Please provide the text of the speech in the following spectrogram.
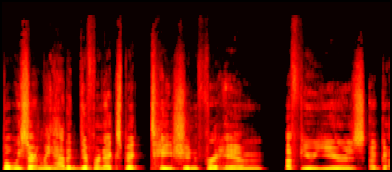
but we certainly had a different expectation for him a few years ago.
